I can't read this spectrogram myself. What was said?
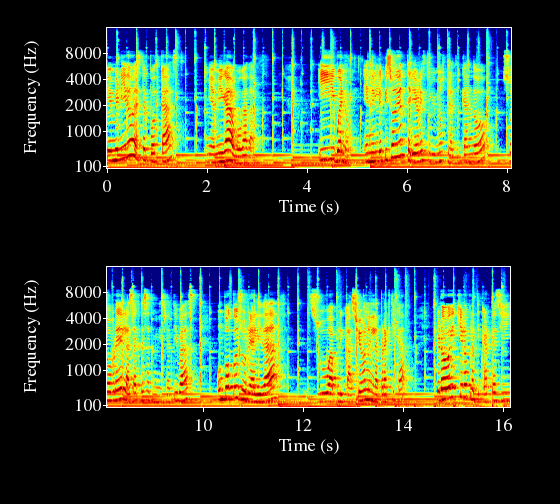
Bienvenido a este podcast, mi amiga abogada. Y bueno, en el episodio anterior estuvimos platicando sobre las actas administrativas, un poco su realidad, su aplicación en la práctica, pero hoy quiero platicarte así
